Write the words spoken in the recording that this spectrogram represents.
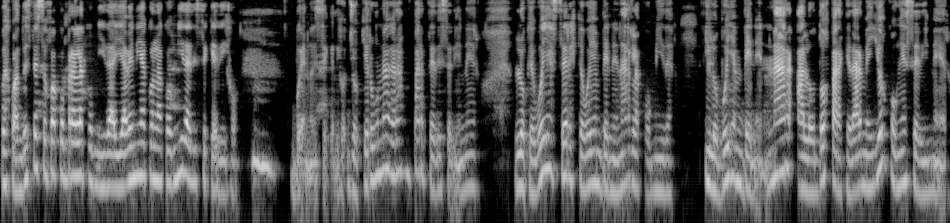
Pues cuando este se fue a comprar la comida y ya venía con la comida, dice que dijo, bueno, dice que dijo, yo quiero una gran parte de ese dinero. Lo que voy a hacer es que voy a envenenar la comida y lo voy a envenenar a los dos para quedarme yo con ese dinero.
